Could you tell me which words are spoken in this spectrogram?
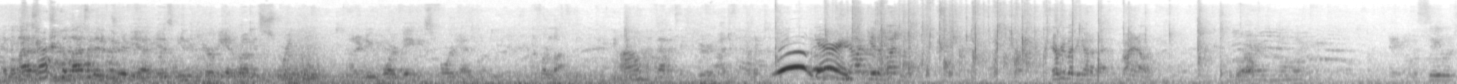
And the last, the last bit of trivia is in the Caribbean, rum is sprinkled on a newborn baby's forehead for luck. Wow. That I thank you very much for coming. To Woo, Gary. Did not get a button. Everybody got a button. Right on. The sailors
